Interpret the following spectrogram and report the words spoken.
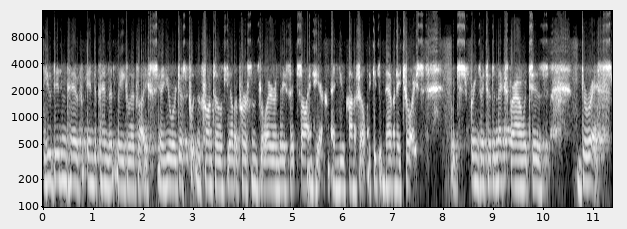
you didn't have independent legal advice. You know, you were just put in front of the other person's lawyer, and they said sign here, and you kind of felt like you didn't have any choice. Which brings me to the next ground, which is duress.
